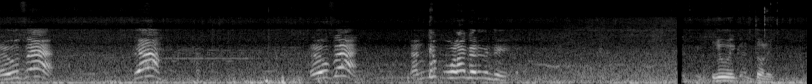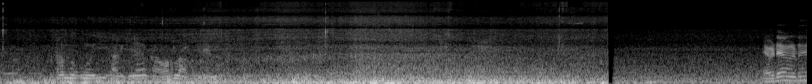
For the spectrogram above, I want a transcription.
റൗഫേ. റൗഫേ രണ്ട് പൂളാൻ വരുന്നുണ്ട്. ഇനി പോയി എടുത്തോളി. അടിക്കാൻ കവറിലാക്കി എവിടെയാ വീട്?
